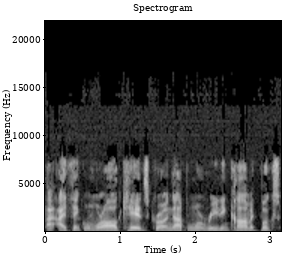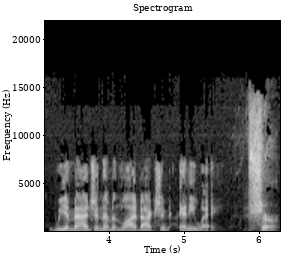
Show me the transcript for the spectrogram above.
I, think when we're all kids growing up and we're reading comic books, we imagine them in live action anyway. Sure.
